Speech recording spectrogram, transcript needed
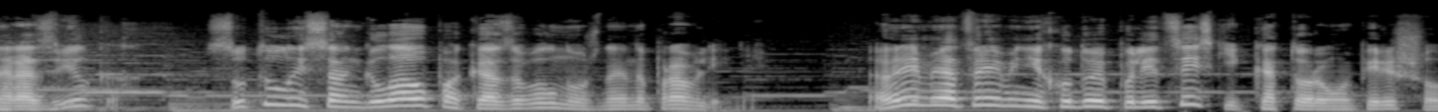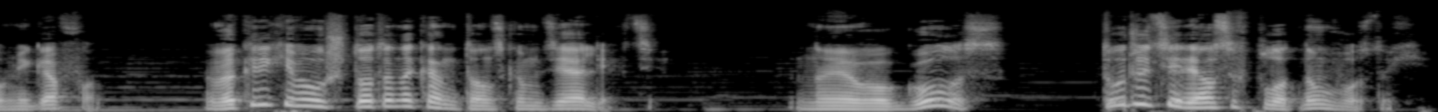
На развилках сутулый Санглау показывал нужное направление. Время от времени худой полицейский, к которому перешел мегафон, выкрикивал что-то на кантонском диалекте. Но его голос тут же терялся в плотном воздухе.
